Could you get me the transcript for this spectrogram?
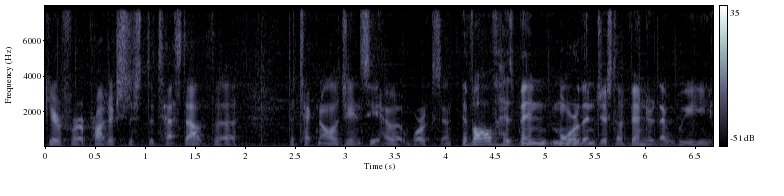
gear for our projects just to test out the the technology and see how it works. And Evolve has been more than just a vendor that we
